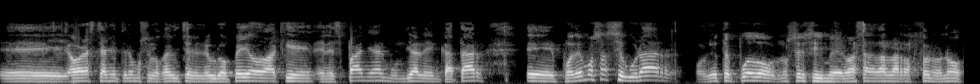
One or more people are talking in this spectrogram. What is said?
Eh, ahora este año tenemos lo que ha dicho el europeo aquí en, en España, el mundial en Qatar. Eh, podemos asegurar, o yo te puedo, no sé si me vas a dar la razón o no,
